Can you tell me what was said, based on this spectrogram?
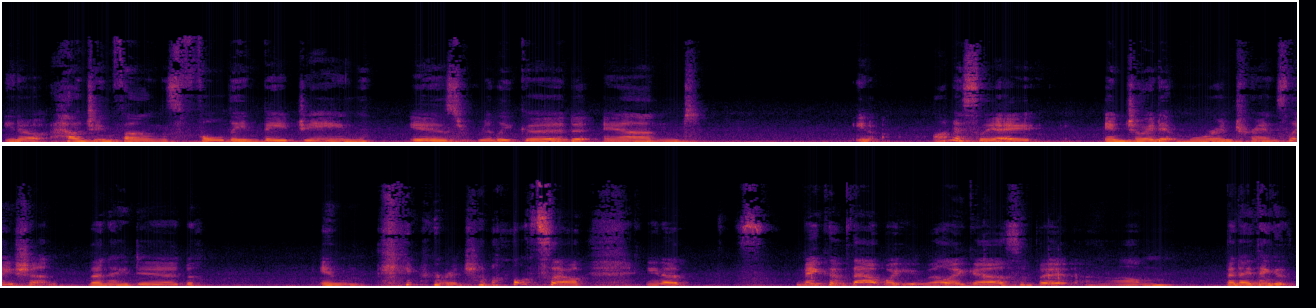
you know, Hao Jingfang's Folding Beijing is really good and you know honestly i enjoyed it more in translation than i did in the original. So you know make of that what you will i guess but um but i think it,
